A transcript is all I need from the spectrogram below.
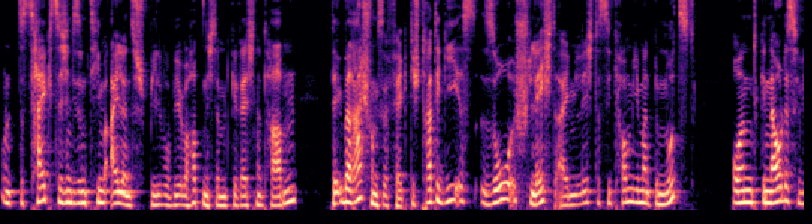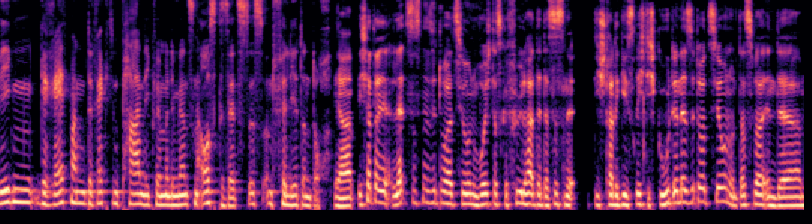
und das zeigt sich in diesem Team Islands Spiel, wo wir überhaupt nicht damit gerechnet haben, der Überraschungseffekt. Die Strategie ist so schlecht eigentlich, dass sie kaum jemand benutzt und genau deswegen gerät man direkt in Panik, wenn man dem Ganzen ausgesetzt ist und verliert dann doch. Ja, ich hatte letztens eine Situation, wo ich das Gefühl hatte, das ist eine, die Strategie ist richtig gut in der Situation und das war in der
